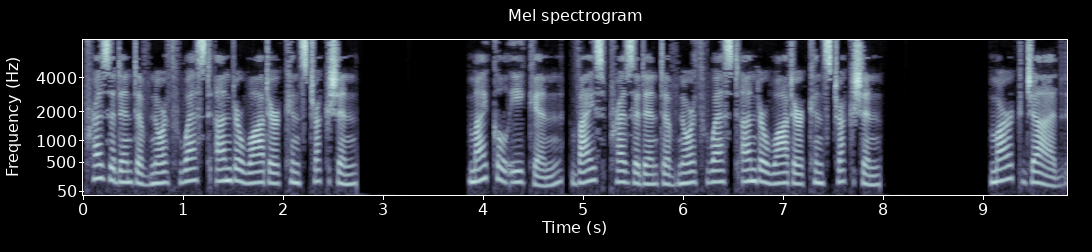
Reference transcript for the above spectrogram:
President of Northwest Underwater Construction. Michael Eakin, Vice President of Northwest Underwater Construction. Mark Judd,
